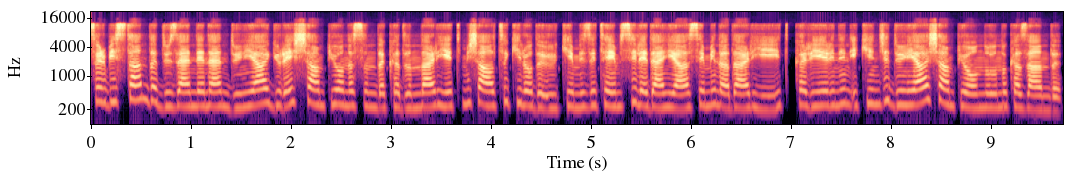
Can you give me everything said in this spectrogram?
Sırbistan'da düzenlenen Dünya Güreş Şampiyonası'nda kadınlar 76 kiloda ülkemizi temsil eden Yasemin Adar Yiğit, kariyerinin ikinci dünya şampiyonluğunu kazandı.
